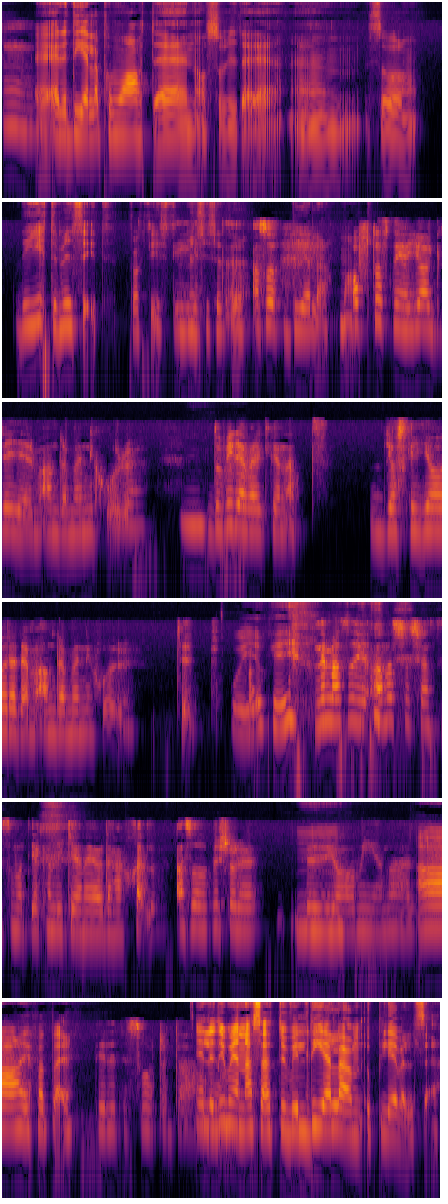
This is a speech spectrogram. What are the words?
Mm. eh, eller dela på maten och så vidare. Ehm, så det är jättemysigt faktiskt. Det är mysigt jätte, att alltså, dela mat. oftast när jag gör grejer med andra människor, Mm. då vill jag verkligen att jag ska göra det med andra människor. Typ. Oj, okej. Nej men alltså annars så känns det som att jag kan lika gärna göra det här själv. Alltså förstår du hur Mm. jag menar? Ja, ah, jag fattar. Det är lite svårt att ta. Eller du menar så att du vill dela en upplevelse?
